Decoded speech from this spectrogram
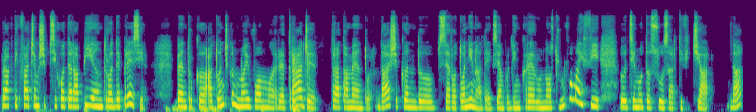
practic, facem și psihoterapie într-o depresie. Pentru că atunci când noi vom retrage tratamentul, da? Și când uh, serotonina, de exemplu, din creierul nostru nu va mai fi uh, ținută sus artificial, da?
